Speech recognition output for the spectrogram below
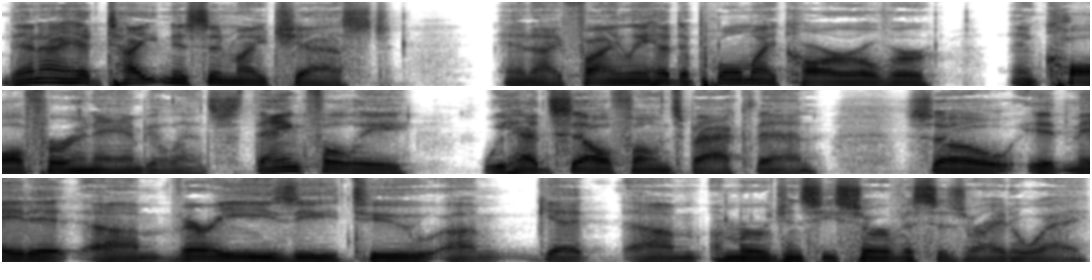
Then I had tightness in my chest, and I finally had to pull my car over and call for an ambulance. Thankfully, we had cell phones back then. So it made it um, very easy to um, get um, emergency services right away.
